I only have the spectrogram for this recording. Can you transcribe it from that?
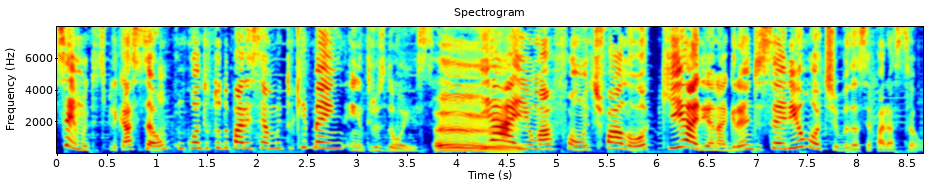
sem muita explicação, enquanto tudo parecia muito que bem entre os dois. E aí, uma fonte falou que a Ariana Grande seria o motivo da separação.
